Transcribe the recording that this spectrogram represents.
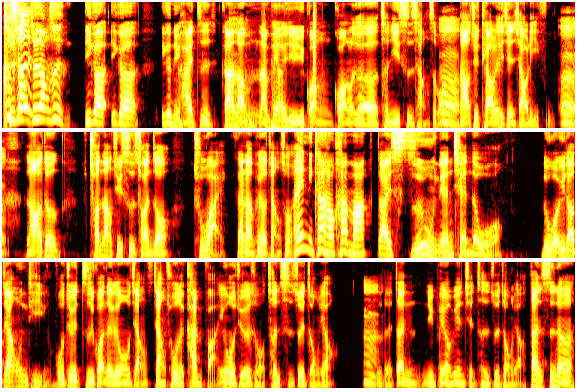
可是就像就像是一个一个一个女孩子跟她男男朋友一起去逛逛那个成衣市场什么的，嗯，然后去挑了一件小礼服，嗯，然后就穿上去试穿之后出来跟男朋友讲说，哎，你看好看吗？在十五年前的我。如果遇到这样问题，我就会直观的跟我讲讲出我的看法，因为我觉得什么诚实最重要，嗯，对不对？在女朋友面前诚实最重要。但是呢，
